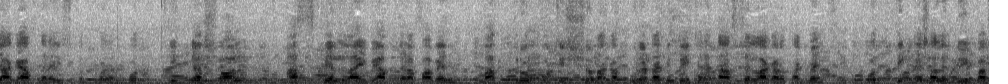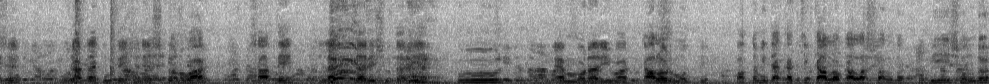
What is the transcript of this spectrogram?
জায়গায় আপনারা ইউজ করতে পারেন। প্রত্যেকটা শল আজকের লাইভে আপনারা পাবেন মাত্র পঁচিশশো টাকা। পুরোটা কিন্তু এখানে তাস্তের লাগানো থাকবে। প্রত্যেকটা শালের দুই পাশে পুরাটা কিন্তু এখানে স্টোন ওয়ার্ক সাথে লাক্সারি সুতা দিয়ে ফুল এম্বরারি ওয়ার্ক কালোর মধ্যে। প্রথমে দেখাচ্ছি কালো কালার শালটা খুবই সুন্দর।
